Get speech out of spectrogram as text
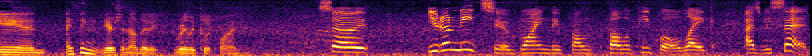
And I think there's another really good one. So you don't need to blindly fol- follow people, like as we said.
